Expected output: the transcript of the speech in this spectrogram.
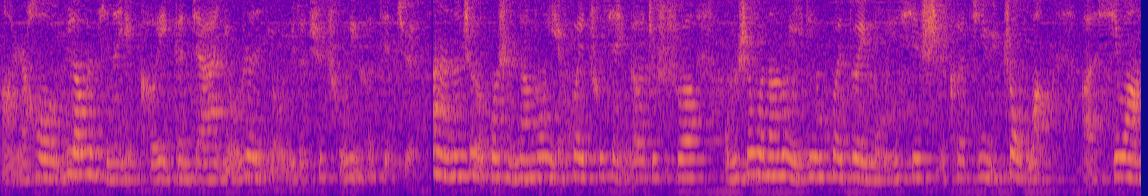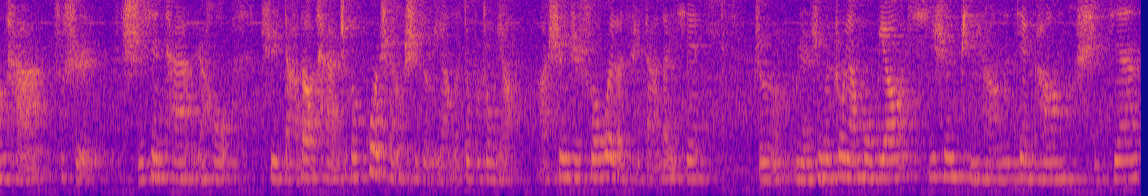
啊，然后遇到问题呢，也可以更加游刃有余的去处理和解决。当然呢，这个过程当中也会出现一个，就是说我们生活当中一定会对某一些时刻寄予众望，啊，希望它就是实现它，然后去达到它。这个过程是怎么样的都不重要啊，甚至说为了去达到一些这人生的重要目标，牺牲平常的健康、时间、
